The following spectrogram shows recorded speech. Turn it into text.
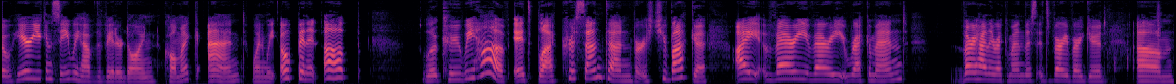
so here you can see we have the Vader Down comic and when we open it up, look who we have. It's Black Krrsantan versus Chewbacca. I very, very recommend, very highly recommend this. It's very, very good. Um,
